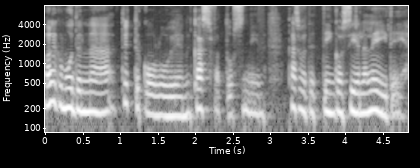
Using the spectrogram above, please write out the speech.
Oliko muuten nämä tyttökoulujen kasvatus, niin kasvatettiinko siellä leidejä?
